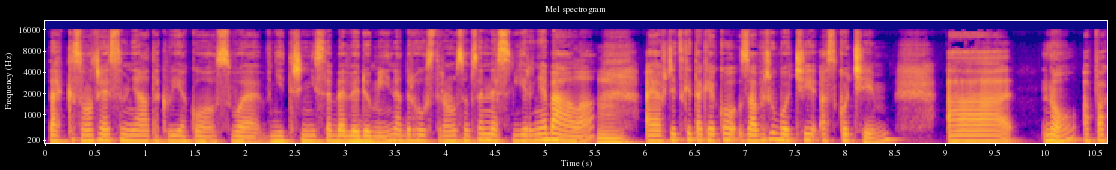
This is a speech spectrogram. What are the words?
tak samozřejmě jsem měla takový jako svoje vnitřní sebevědomí, na druhou stranu jsem se nesmírně bála hmm. a já vždycky tak jako zavřu oči a skočím a No a pak,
